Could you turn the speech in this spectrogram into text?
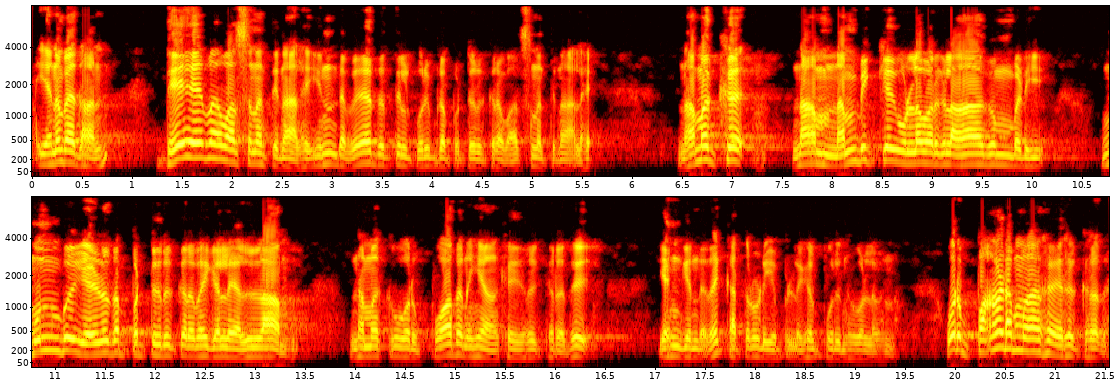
எனவேதான் தேவ வசனத்தினாலே இந்த வேதத்தில் குறிப்பிடப்பட்டிருக்கிற வசனத்தினாலே நமக்கு நாம் நம்பிக்கை உள்ளவர்களாகும்படி முன்பு எழுதப்பட்டிருக்கிறவைகள் எல்லாம் நமக்கு ஒரு போதனையாக இருக்கிறது என்கின்றதை கத்தருடைய பிள்ளைகள் புரிந்து கொள்ள வேண்டும். ஒரு பாடமாக இருக்கிறது.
